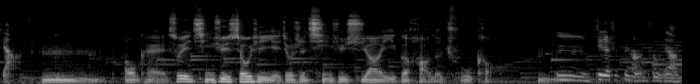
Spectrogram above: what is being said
这样子。嗯，OK，所以情绪休息也就是情绪需要一个好的出口。嗯，这个是非常重要的。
